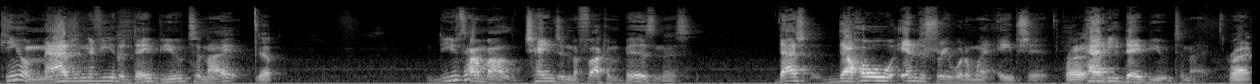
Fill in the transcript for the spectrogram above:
Can you imagine if he had a debuted tonight? yep. You talking about changing the fucking business? That's the whole industry would have went ape shit Right. had he debuted tonight. Right.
